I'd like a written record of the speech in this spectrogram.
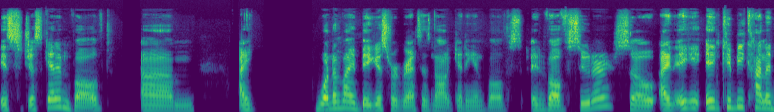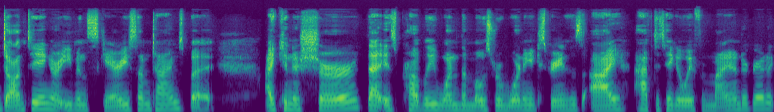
is to just get involved. Um, I one of my biggest regrets is not getting involved involved sooner. So I, it, it can be kind of daunting or even scary sometimes, but I can assure that is probably one of the most rewarding experiences I have to take away from my undergrad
